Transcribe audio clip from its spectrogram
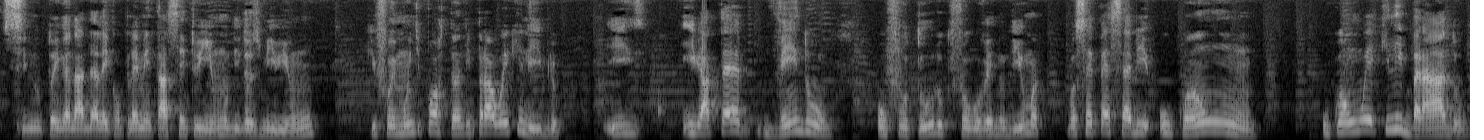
se não estou enganado, é a lei complementar 101 de 2001, que foi muito importante para o equilíbrio. E, e até vendo o futuro que foi o governo Dilma, você percebe o quão, o quão equilibrado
